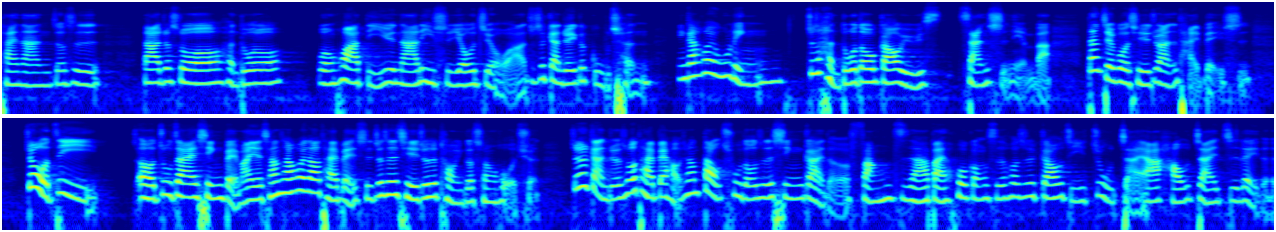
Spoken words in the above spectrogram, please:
台南就是大家就说很多。文化底蕴啊，历史悠久啊，就是感觉一个古城应该会屋龄，就是很多都高于三十年吧。但结果其实居然是台北市。就我自己呃住在新北嘛，也常常会到台北市，就是其实就是同一个生活圈，就是感觉说台北好像到处都是新盖的房子啊、百货公司或是高级住宅啊、豪宅之类的。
